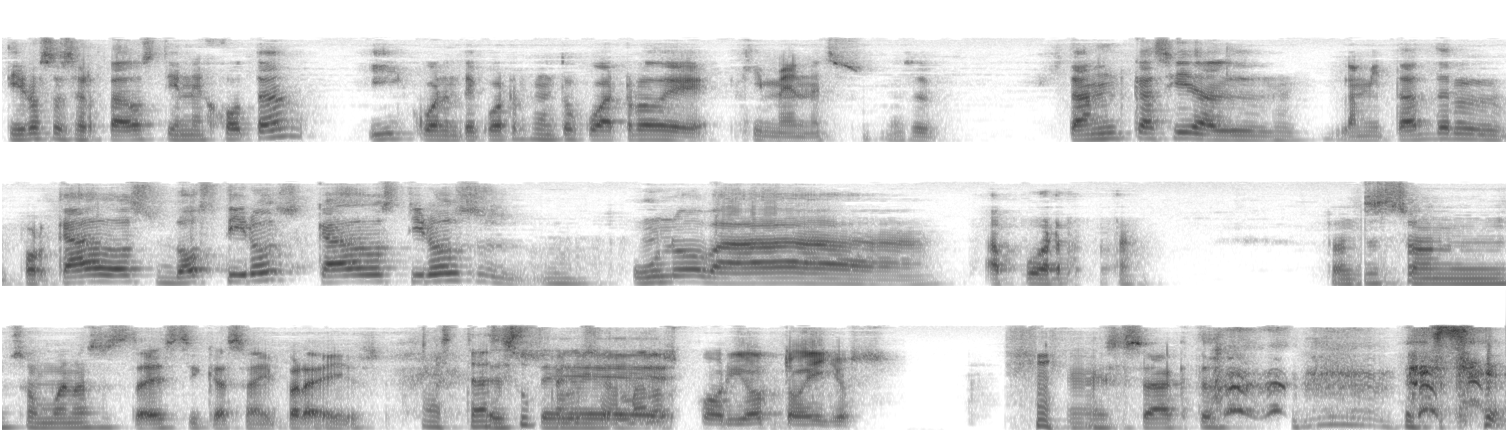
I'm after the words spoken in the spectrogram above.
tiros acertados tiene J y 44.4 de Jiménez. Están casi a la mitad del... Por cada dos, dos tiros, cada dos tiros, uno va a puerta. Entonces son, son buenas estadísticas ahí para ellos. Está este, súper. Los hermanos Corioto, ellos. Exacto. Este,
